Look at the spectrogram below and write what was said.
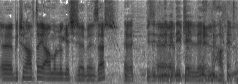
E, bütün hafta yağmurlu geçeceğe benzer. Evet. Bizi Ee, dinlemediği bütün- belli. Belli hakikaten.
